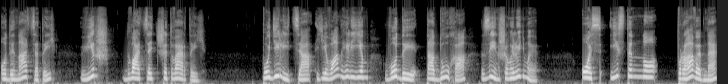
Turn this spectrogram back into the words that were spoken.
11, вірш 24. Поділіться Євангелієм води та духа з іншими людьми. Ось істинно праведне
